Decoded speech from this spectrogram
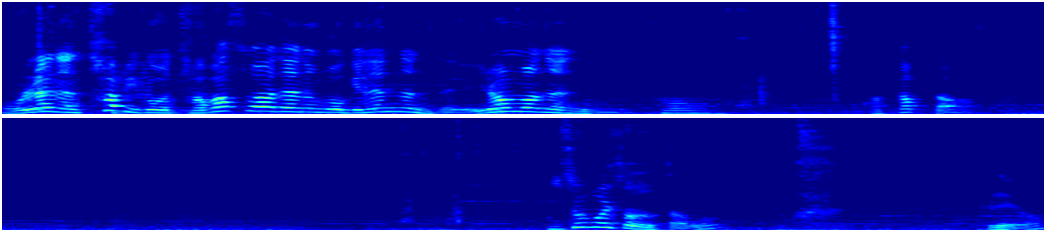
원래는 탑 이거 잡았어야 되는 거긴 했는데 이러면은 아, 아깝다 이속을 써줬다고? 그래요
